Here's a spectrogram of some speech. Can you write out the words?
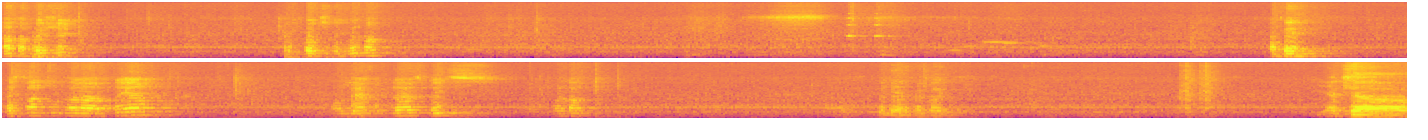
Another question? Coach Eguma? Okay. Let's turn to the player. On behalf of players, please. Welcome. Everybody. Yes, uh,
